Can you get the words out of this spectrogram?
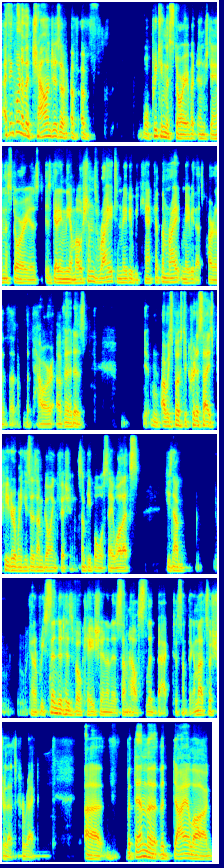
I think one of the challenges of, of, of, well, preaching the story, but understanding the story is, is getting the emotions right. And maybe we can't get them right. And maybe that's part of the, the power of it is, are we supposed to criticize Peter when he says, I'm going fishing? Some people will say, well, that's, he's now kind of rescinded his vocation and has somehow slid back to something. I'm not so sure that's correct. Uh, but then the the dialogue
